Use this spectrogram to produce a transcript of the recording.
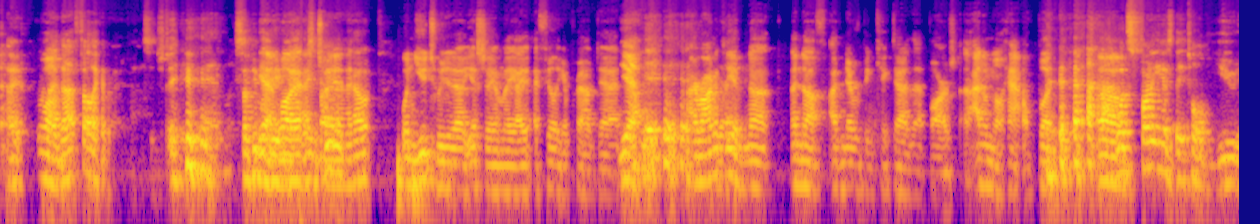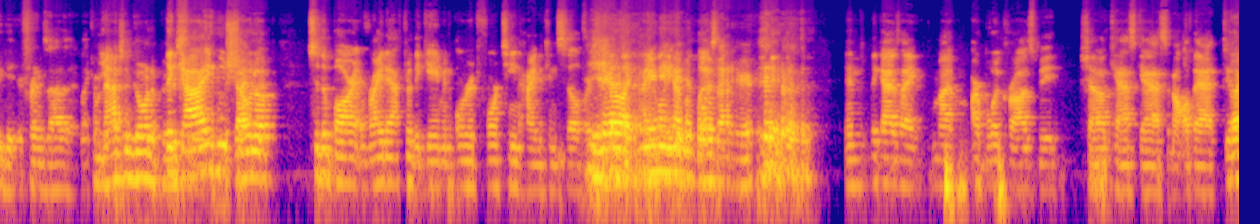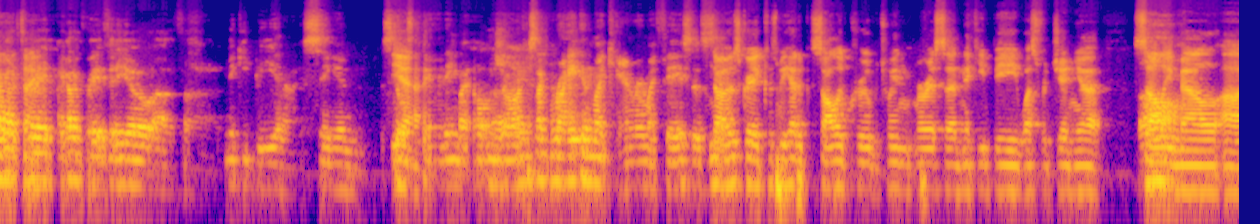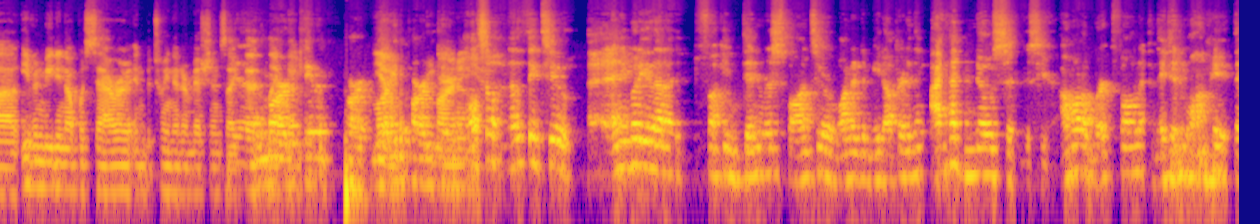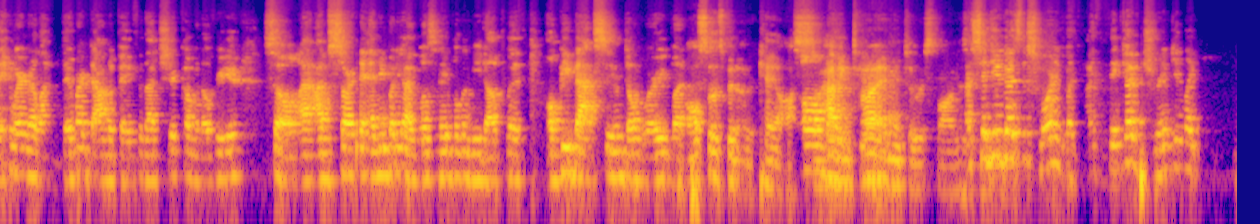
I- well Well, that felt like a rite of passage. to me. Some people. yeah well I, I tweeted it. out when you tweeted out yesterday i'm like i, I feel like a proud dad Yeah. ironically of not enough i've never been kicked out of that bar. I don't know how but um, What's funny is they told you to get your friends out of there. Like imagine going to the guy who guy showed who- up to the bar right after the game and ordered 14 heineken silvers. Yeah, they're like, I only have a boys out here. and the guy's like my our boy crosby shout out cast gas and all that. Dude, I got a great, I got a great video of uh, Nikki B and I singing "Still Yeah. Standing" by Elton John. He's like right in my camera, my face. is. No, it was great because we had a solid crew between Marissa, Nikki B, West Virginia, Sully, Oh. Mel, uh, even meeting up with Sarah in between intermissions like yeah, that. Marty that. came in part. Marty Yeah, the party. Marty. also, another thing too, anybody that I fucking didn't respond to or wanted to meet up or anything. I had no service here. I'm on a work phone and they didn't want me. They weren't allowed, they weren't down to pay for that shit coming over here. So I, I'm sorry to anybody I wasn't able to meet up with. I'll be back soon, don't worry. But Also, it's been utter chaos. Oh so my having God. time to respond. I said to you guys this morning, like I think I've drinking like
